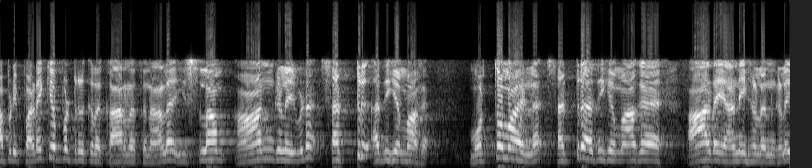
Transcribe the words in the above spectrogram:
அப்படி படைக்கப்பட்டிருக்கிற காரணத்தினால இஸ்லாம் ஆண்களை விட சற்று அதிகமாக மொத்தமாக இல்லை சற்று அதிகமாக ஆடை அணிகலன்களை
